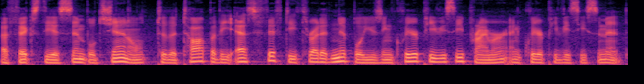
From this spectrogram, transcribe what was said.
Affix the assembled channel to the top of the S50 threaded nipple using clear PVC primer and clear PVC cement.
